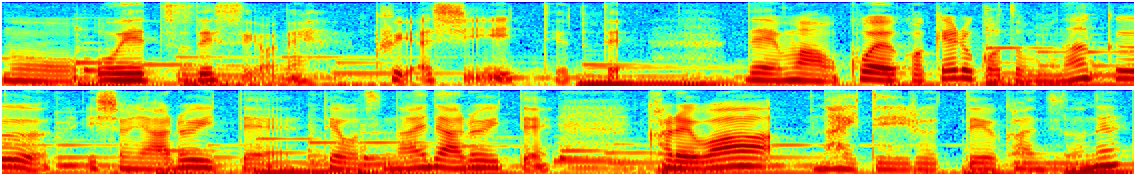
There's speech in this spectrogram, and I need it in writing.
もうおえつですよね。悔しいって言って。でまあ声をかけることもなく一緒に歩いて手をつないで歩いて彼は泣いているっていう感じのね。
